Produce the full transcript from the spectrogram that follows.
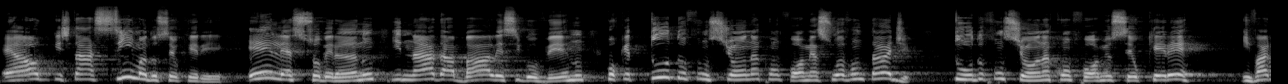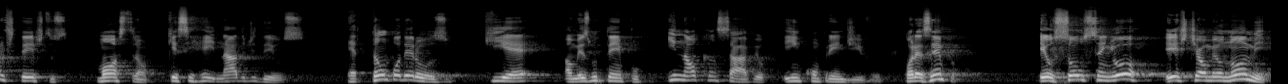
é algo que está acima do seu querer. Ele é soberano e nada abala esse governo, porque tudo funciona conforme a sua vontade, tudo funciona conforme o seu querer. E vários textos mostram que esse reinado de Deus é tão poderoso que é, ao mesmo tempo, inalcançável e incompreendível. Por exemplo, eu sou o Senhor, este é o meu nome.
